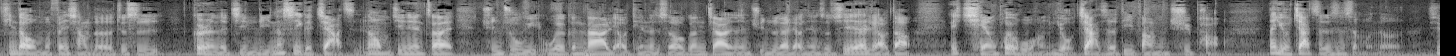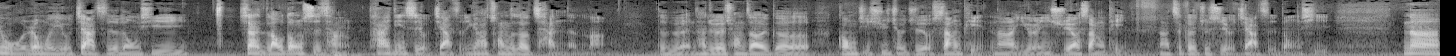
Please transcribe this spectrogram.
听到我们分享的，就是个人的经历，那是一个价值。那我们今天在群组，我也跟大家聊天的时候，跟家人群组在聊天的时候，其实在聊到，哎，钱会往有价值的地方去跑。那有价值的是什么呢？其实我认为有价值的东西，像劳动市场，它一定是有价值，因为它创造到产能嘛。对不对？它就会创造一个供给需求，就是有商品，那有人需要商品，那这个就是有价值的东西。那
